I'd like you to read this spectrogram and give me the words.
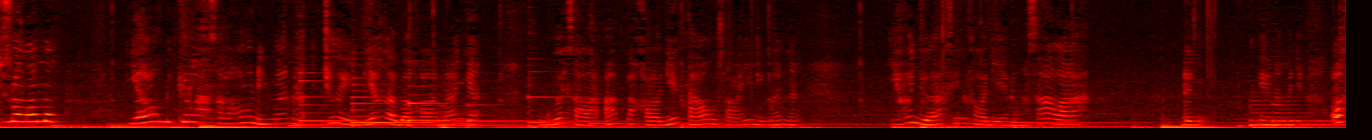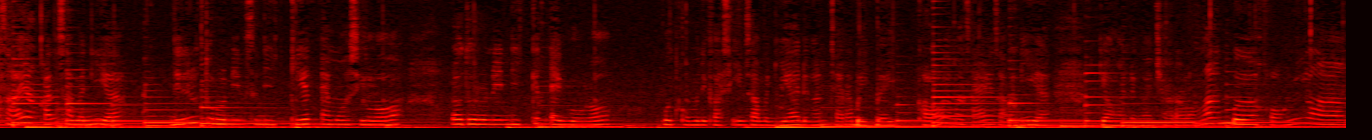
terus lo ngomong ya lo mikirlah salah lo di mana. Cuy dia nggak bakalan nanya gue salah apa? Kalau dia tahu salahnya di mana ya lo jelasin kalau dia emang salah. Dan yang namanya lo sayang kan sama dia jadi lo turunin sedikit emosi lo lo turunin dikit ego lo buat komunikasiin sama dia dengan cara baik-baik. Kalau emang sayang sama dia jangan dengan cara lo ngambek lo ngilang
